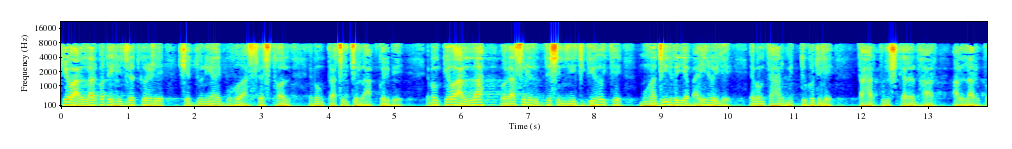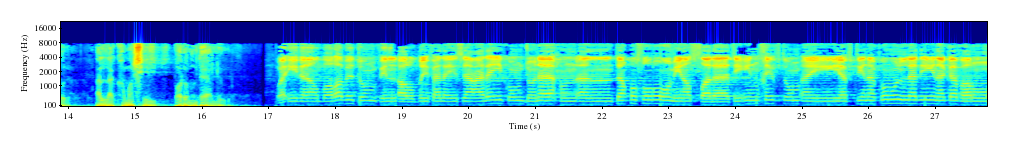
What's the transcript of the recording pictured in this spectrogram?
কেউ আল্লাহর পথে হিজরত করিলে সে দুনিয়ায় বহু আশ্রয়স্থল এবং প্রাচুর্য লাভ করিবে এবং কেহ আল্লাহ ও রাসুলের উদ্দেশ্যে নিজ গৃহ হইতে মুহাজির হইয়া বাহির হইলে এবং তাহার মৃত্যু ঘটিলে তাহার পুরস্কারের ভার আল্লাহর উপর আল্লাহ ক্ষমাশীল পরম দয়ালু وإذا ضربتم في الأرض فليس عليكم جناح أن تقصروا من الصلاة إن خفتم أن يفتنكم الذين كفروا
